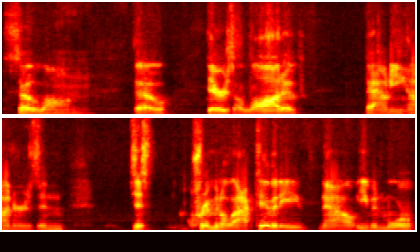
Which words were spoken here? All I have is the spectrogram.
so long. Mhm. So there's a lot of bounty hunters and just criminal activity now, even more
